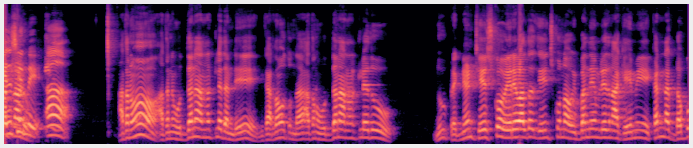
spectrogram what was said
తెలిసింది. అతను అతను వద్దని అనట్లేదండి. మీకు అర్థమవుతుందా? అతను వద్దని అనట్లేదు. నువ్వు ప్రెగ్నెంట్ చేసుకో వేరే వాళ్ళతో చేయించుకున్నావు ఇబ్బంది ఏం లేదు నాకేమీ. కానీ నాకు డబ్బు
